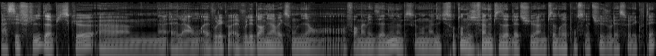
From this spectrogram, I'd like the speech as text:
assez fluide puisque euh, elle, voulait, dormir avec son lit en, format mezzanine parce que nous on a un lit qui se retourne j'ai fait un épisode là-dessus un épisode de réponse là-dessus je vous laisse l'écouter.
